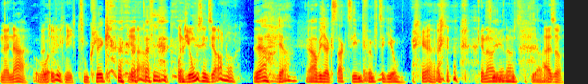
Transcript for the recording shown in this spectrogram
Nein, nein, natürlich nicht. Zum Glück. Ja. Und jung sind Sie auch noch. Ja, ja, ja habe ich ja gesagt, 57 jung. Ja, genau, 57 genau. Jahre. Also,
